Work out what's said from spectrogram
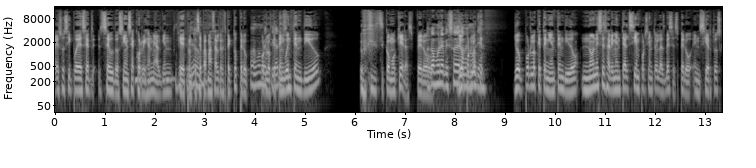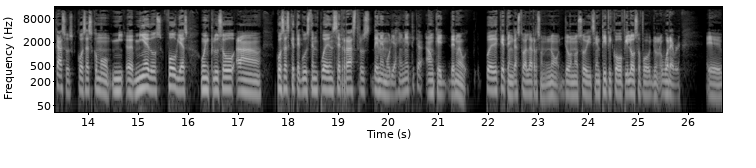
eso sí puede ser pseudociencia, corríjanme alguien que de pronto sepa más al respecto, pero por lo que tengo eso. entendido, como quieras, pero Hagamos un episodio de yo la por lo memoria. que yo por lo que tenía entendido, no necesariamente al 100% de las veces, pero en ciertos casos, cosas como mi- eh, miedos, fobias o incluso ah, cosas que te gusten pueden ser rastros de memoria genética, aunque de nuevo, puede que tengas toda la razón. No, yo no soy científico o filósofo, whatever. Eh,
